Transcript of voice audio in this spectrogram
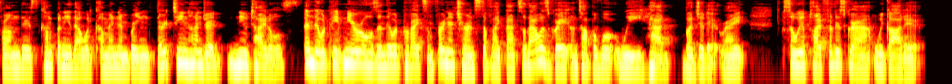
from this company that would come in and bring 1300 new titles and they would paint murals and they would provide some furniture and stuff like that. So that was great on top of what we had budgeted, right? So we applied for this grant, we got it.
